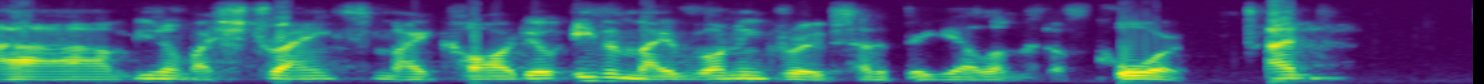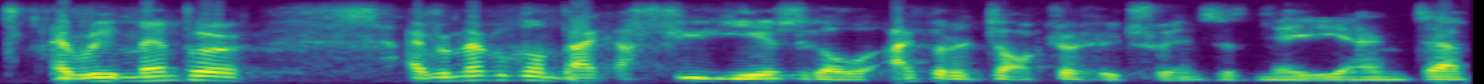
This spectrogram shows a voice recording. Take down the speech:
um, you know my strength, my cardio, even my running groups had a big element of core. And I remember, I remember going back a few years ago. I've got a doctor who trains with me, and uh,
